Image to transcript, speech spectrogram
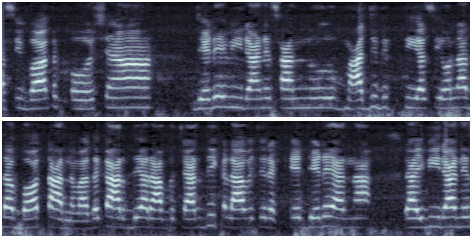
ਅਸੀਂ ਬਹੁਤ ਖੁਸ਼ ਹਾਂ। ਜਿਹੜੇ ਵੀਰਾਂ ਨੇ ਸਾਨੂੰ ਮੱਝ ਦਿੱਤੀ ਅਸੀਂ ਉਹਨਾਂ ਦਾ ਬਹੁਤ ਧੰਨਵਾਦ ਕਰਦੇ ਹਾਂ। ਰੱਬ ਚੜ੍ਹਦੀ ਕਲਾ ਵਿੱਚ ਰੱਖੇ। ਜਿਹੜੇ ਆਨਾ ਰਾਈ ਵੀਰਾਂ ਨੇ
